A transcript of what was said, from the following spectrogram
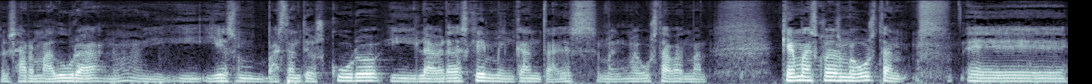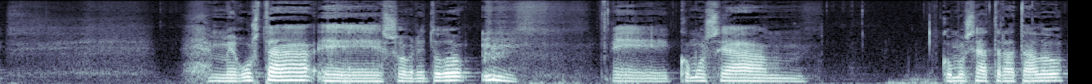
esa armadura, ¿no? y, es bastante oscuro y la verdad es que me encanta, es, me, gusta Batman. ¿Qué más cosas me gustan? Eh, me gusta eh, sobre todo eh, cómo se ha cómo se ha tratado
